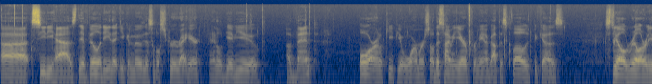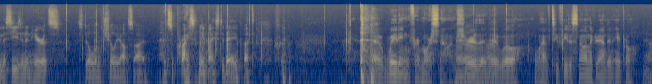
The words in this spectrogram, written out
Uh, Sidi has the ability that you can move this little screw right here and it'll give you a vent or it'll keep you warmer. So this time of year for me, I've got this closed because still real early in the season and here it's still a little chilly outside. It's surprisingly nice today, but uh, waiting for more snow. I'm I sure that right. it will. We'll have two feet of snow on the ground in April. Yeah,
